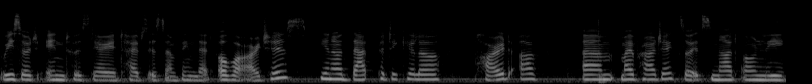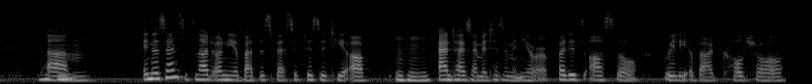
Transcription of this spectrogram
research into stereotypes is something that overarches, you know, that particular part of um, my project. So it's not only, Mhm. um, in a sense, it's not only about the specificity of Mhm. anti-Semitism in Europe, but it's also really about cultural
